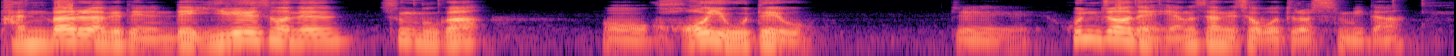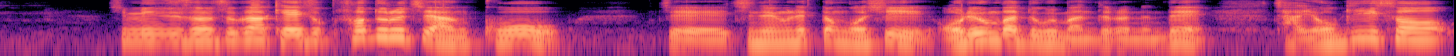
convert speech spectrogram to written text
반발을 하게 되는데 이래서는 승부가 어, 거의 5대5 이제 혼전의 양상에 접어들었습니다. 신민주 선수가 계속 서두르지 않고 이제 진행을 했던 것이 어려운 바둑을 만들었는데 자 여기서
